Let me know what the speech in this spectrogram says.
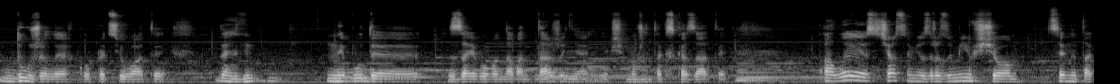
дуже легко працювати. Не буде зайвого навантаження, якщо можна так сказати. Але з часом я зрозумів, що це не так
